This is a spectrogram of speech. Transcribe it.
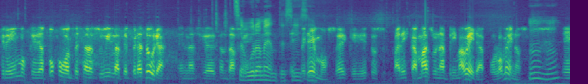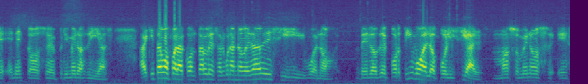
creemos que de a poco va a empezar a subir la temperatura en la ciudad de Santa Fe. Seguramente, sí. Esperemos eh, que esto parezca más una primavera, por lo menos, eh, en estos eh, primeros días. Aquí estamos para contarles algunas novedades y, bueno, de lo deportivo a lo policial, más o menos es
